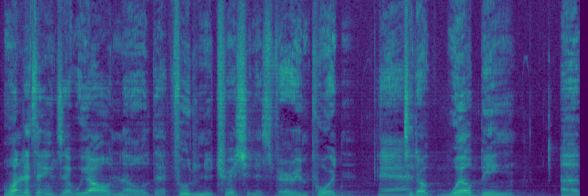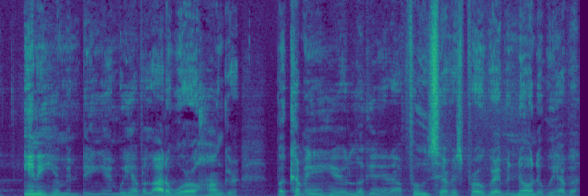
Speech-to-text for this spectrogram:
One of the things that we all know that food and nutrition is very important yeah. to the well-being of any human being, and we have a lot of world hunger. But coming in here, looking at our food service program, and knowing that we have a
